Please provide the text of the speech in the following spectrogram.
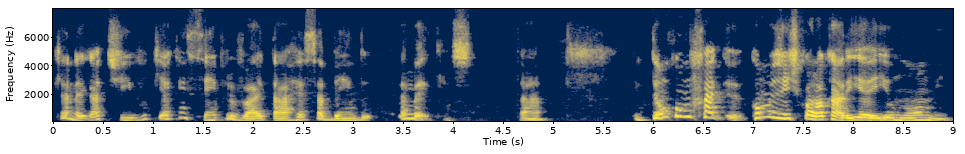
que é negativo, que é quem sempre vai estar tá recebendo elétrons, tá? Então, como, como a gente colocaria aí o nome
